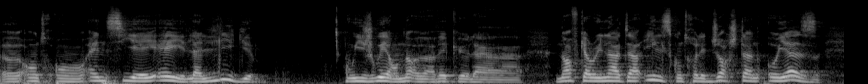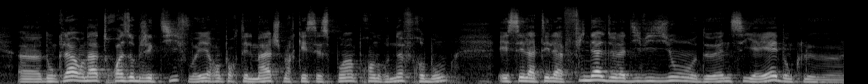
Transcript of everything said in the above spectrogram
entre, en NCAA, la ligue où il jouait avec la North Carolina Tar Heels contre les Georgetown Hoyas. Donc là, on a trois objectifs. Vous voyez, remporter le match, marquer 16 points, prendre 9 rebonds. Et c'est la, finale de la division de NCAA, donc le,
